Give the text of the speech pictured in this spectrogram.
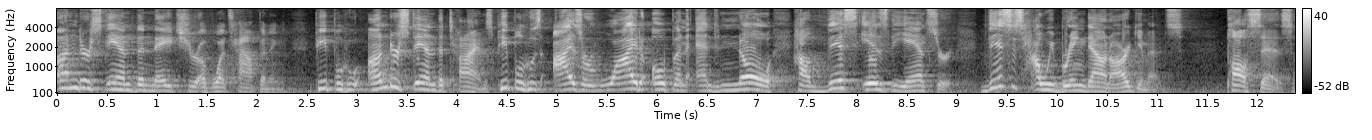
understand the nature of what's happening. People who understand the times, people whose eyes are wide open and know how this is the answer. This is how we bring down arguments. Paul says,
